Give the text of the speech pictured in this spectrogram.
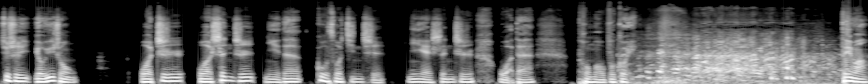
就是有一种我知。我深知你的故作矜持，你也深知我的图谋不轨，对吗？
